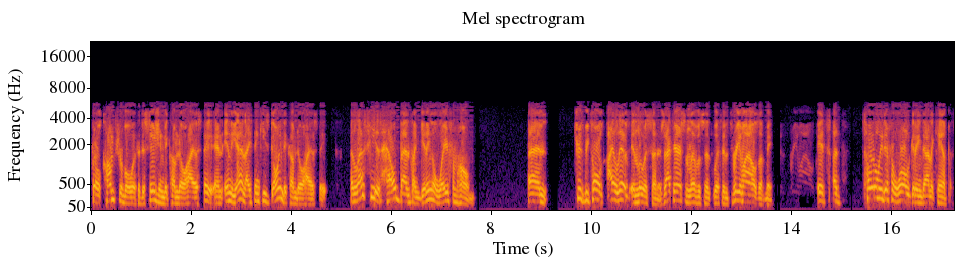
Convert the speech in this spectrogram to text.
feel comfortable with the decision to come to Ohio State. And in the end, I think he's going to come to Ohio State. Unless he is hell bent on getting away from home and truth be told, I live in Lewis Center. Zach Harrison lives within three miles of me. It's a totally different world getting down to campus.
